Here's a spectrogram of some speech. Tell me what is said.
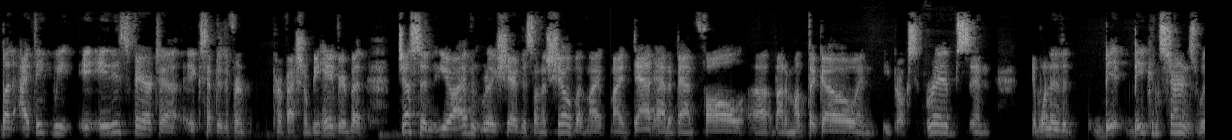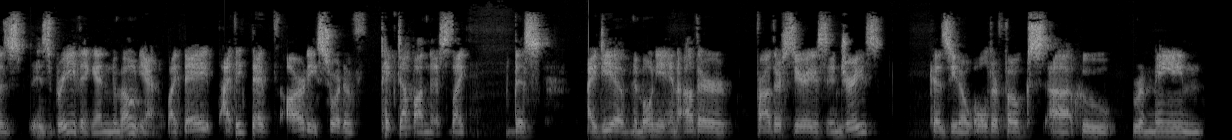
but I think we it is fair to accept a different professional behavior. But Justin, you know, I haven't really shared this on the show, but my, my dad had a bad fall uh, about a month ago, and he broke some ribs, and one of the big, big concerns was his breathing and pneumonia. Like they, I think they've already sort of picked up on this, like this idea of pneumonia and other for other serious injuries, because you know older folks uh, who remain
